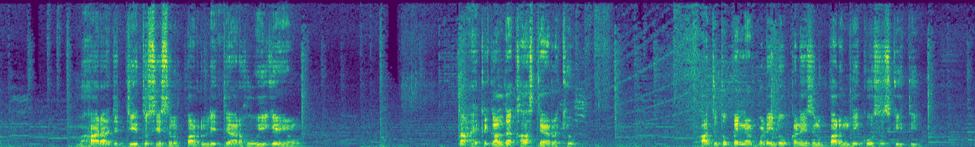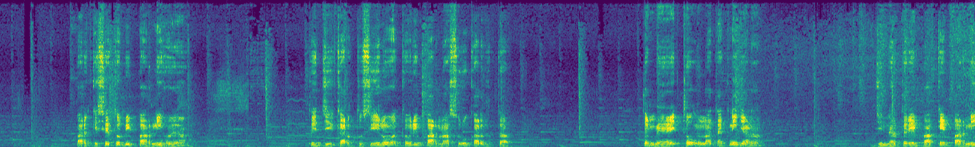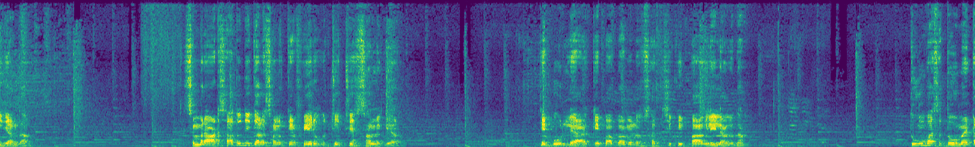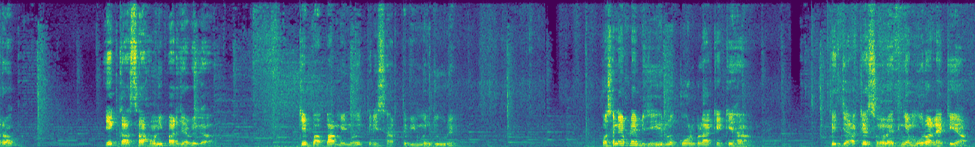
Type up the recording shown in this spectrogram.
ਮਹਾਰਾਜ, ਜੇ ਤੁਸੀਂ ਇਸ ਨੂੰ ਭਰਨ ਲਈ ਤਿਆਰ ਹੋ ਹੀ ਗਏ ਹੋ, ਤਾਂ ਇੱਕ ਗੱਲ ਦਾ ਖਾਸ ਧਿਆਨ ਰੱਖਿਓ। ਅੱਜ ਤੋਂ ਪਹਿਲਾਂ ਬੜੇ ਲੋਕਾਂ ਨੇ ਇਸ ਨੂੰ ਭਰਨ ਦੀ ਕੋਸ਼ਿਸ਼ ਕੀਤੀ, ਪਰ ਕਿਸੇ ਤੋਂ ਵੀ ਭਰ ਨਹੀਂ ਹੋਇਆ। ਤੇ ਜੇਕਰ ਤੁਸੀਂ ਇਹਨੂੰ ਇੱਕ ਵਾਰੀ ਭਰਨਾ ਸ਼ੁਰੂ ਕਰ ਦਿੱਤਾ ਤੇ ਮੈਂ ਇੱਥੋਂ ਉਹਨਾਂ ਤੱਕ ਨਹੀਂ ਜਾਣਾ। ਜਿੰਨਾ ਤੇਰੇ ਵਾਕੇ ਭਰ ਨਹੀਂ ਜਾਂਦਾ। ਸਮਰਾਟ ਸਾਧੂ ਦੀ ਗੱਲ ਸੁਣ ਕੇ ਫਿਰ ਉੱਚ ਉੱਚ ਹੱਸਣ ਲੱਗਿਆ। ਤੇ ਬੋਲਿਆ ਕਿ ਬਾਬਾ, ਮੈਨੂੰ ਸੱਚੀ ਕੋਈ ਪਾਗਲੀ ਲੱਗਦਾ। ਤੂੰ ਬਸ 2 ਮਿੰਟ ਰੁਕ। ਇਹ ਕਾਸਾ ਹੁਣੀ ਭਰ ਜਾਵੇਗਾ ਕਿ ਬਾਬਾ, ਮੈਨੂੰ ਇਹ ਤੇਰੀ ਸ਼ਰਤ ਵੀ ਮਨਜ਼ੂਰ ਹੈ। ਉਸਨੇ ਆਪਣੇ ਵਜ਼ੀਰ ਨੂੰ ਕੋਲ ਬੁਲਾ ਕੇ ਕਿਹਾ ਤੇ ਜਾ ਕੇ ਸੋਨੇ ਦੀਆਂ ਮੋਹਰਾਂ ਲੈ ਕੇ ਆ।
